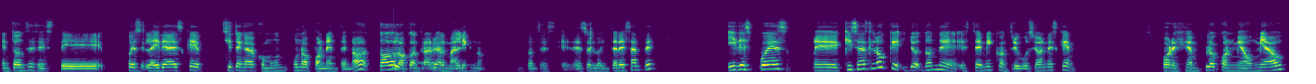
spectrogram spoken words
Entonces, este, pues la idea es que sí tenga como un, un oponente, ¿no? Todo lo contrario al maligno entonces, e, eso es lo interesante. Y después, eh, quizás lo que yo, donde esté mi contribución es que, por ejemplo, con Miau Miau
